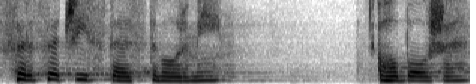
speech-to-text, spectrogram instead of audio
Srdce čisté stvor mi, o Bože,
